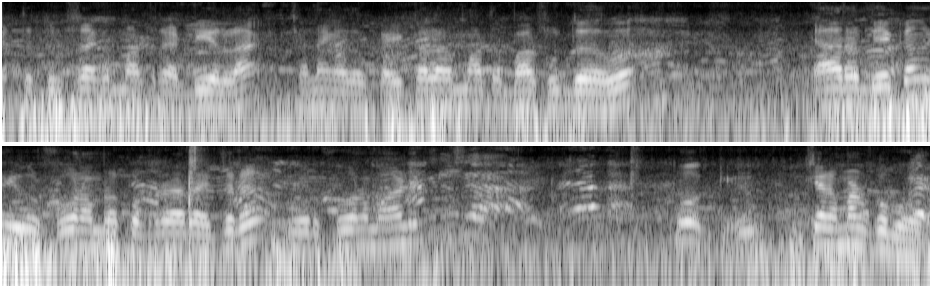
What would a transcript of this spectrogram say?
ಎಷ್ಟು ದುಡ್ಸಾಕ ಮಾತ್ರ ಅಡ್ಡಿ ಇಲ್ಲ. ಕೈ ಕೈಕಾಲ ಮಾತ್ರ ಭಾಳ ಶುದ್ಧ ಅದಾವು ಯಾರು ಬೇಕಂದ್ರೆ ಇವ್ರು ಫೋನ್ ನಂಬರ್ ಕೊಟ್ಟರೆ ರೈತರು, ಇವ್ರು ಫೋನ್ ಮಾಡಿ, ಓಕೆ, ವಿಚಾರ ಮಾಡ್ಕೋಬೋದು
